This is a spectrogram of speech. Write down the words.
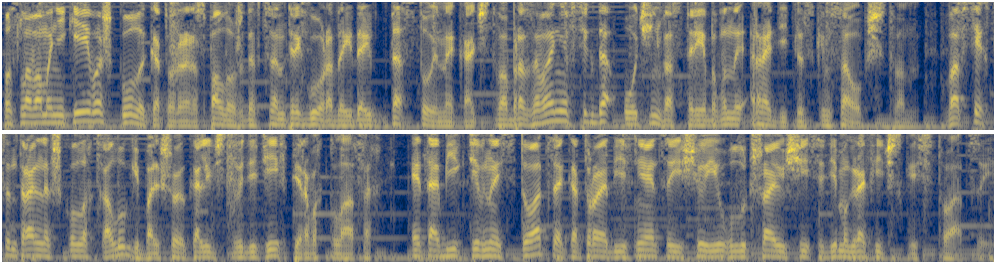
По словам Аникеева, школы, которые расположены в центре города и дают достойное качество образования, всегда очень востребованы родительским сообществом. Во всех центральных школах Калуги большое количество детей в первых классах. Это объективная ситуация, которая объясняется еще и улучшающейся демографической ситуацией.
